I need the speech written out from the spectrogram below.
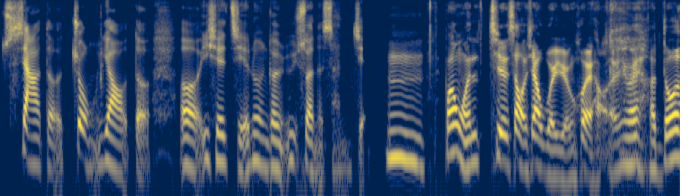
下的重要的呃一些结论跟预算的删减。嗯，帮我们介绍一下委员会好了，因为很多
